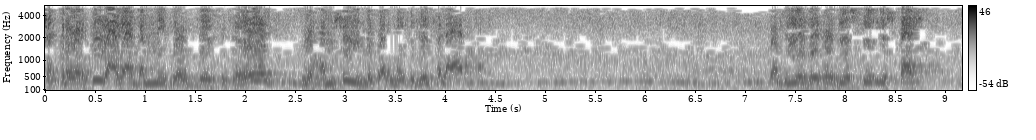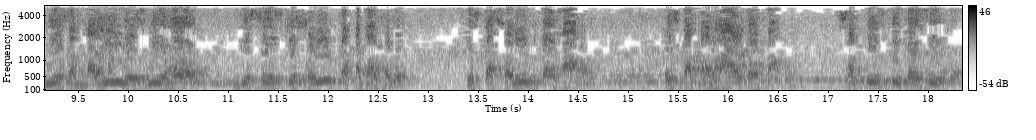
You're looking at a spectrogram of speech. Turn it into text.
चक्रवर्ती राजा बनने के उद्देश्य से वो हमसे युद्ध करने के लिए चला रहा। है तो ये देखो कि इसके इसका ये सब वर्णन जो इसलिए है जिससे इसके स्वरूप का पता चले इसका स्वरूप कैसा है इसका प्रभाव कैसा है शक्ति इसकी कैसी है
